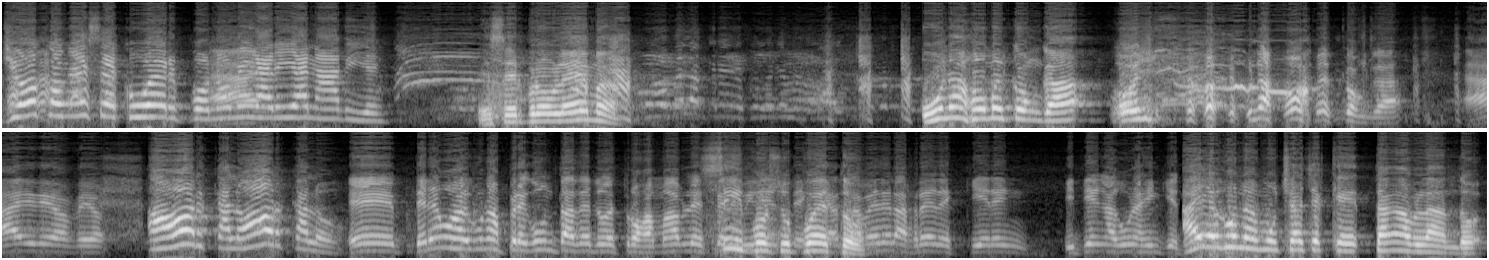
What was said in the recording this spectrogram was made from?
yo con ese cuerpo no miraría a nadie. Ese es el problema. Una Homer con gas. Oye, una Homer con gas. Ay, Dios mío. Ahórcalo, ahórcalo. Eh, tenemos algunas preguntas de nuestros amables Sí, por supuesto. que a través de las redes quieren y tienen algunas inquietudes. Hay algunas muchachas que están hablando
